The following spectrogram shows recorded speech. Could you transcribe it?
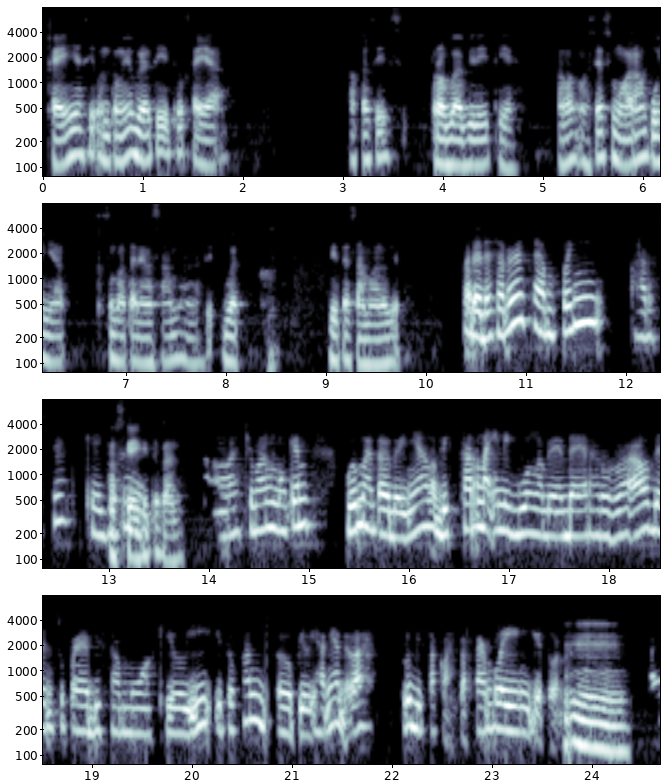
kayaknya sih untungnya berarti itu kayak apa sih probability ya. Apa maksudnya semua orang punya kesempatan yang sama nggak sih buat kita sama lo gitu? Pada dasarnya sampling harusnya kayak gitu harus kayak gitu kan? Uh, cuman mungkin gue metodenya lebih karena ini gue ngambil daerah rural dan supaya bisa mewakili itu kan uh, pilihannya adalah lu bisa cluster sampling gitu. Hmm. kan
